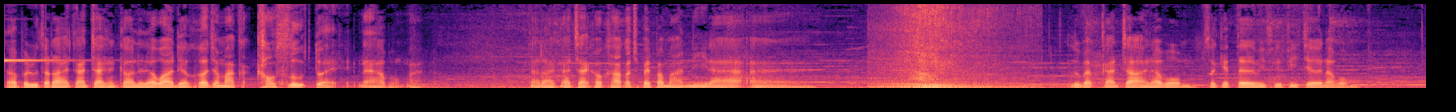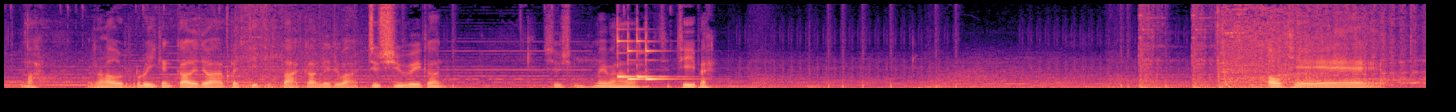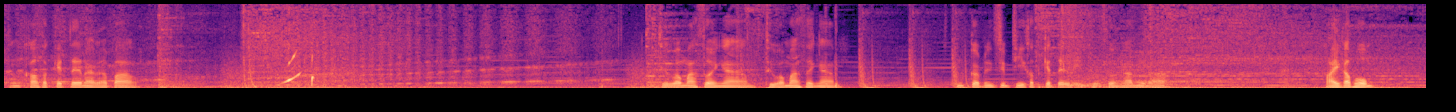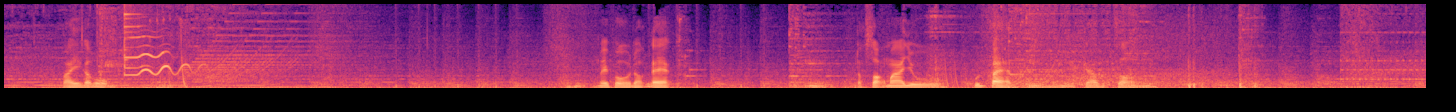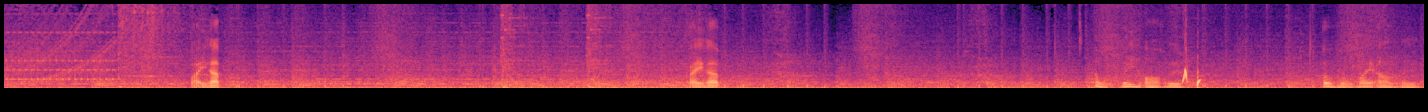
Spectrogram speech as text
เราไปดูตารางการจ่ายกันก่อนเลยแล้วว่าเดี๋ยวก็จะมาเข้าสูตรด้วยนะครับผมตารางการจ่ายคร่าวๆก็จะเป็นประมาณนี้นะฮะรูปแบบการจ่ายนะผมสเก็ตเตอร์มีซื้อฟีเจอร์นะผมมาเราลุยกันก่อนเลยดีกว่าไปที่สิบบาทก่อนเลยดีกว่าจิวชิวก่อนชิวไม่เบาอะสิบทีไป โอเคต้องเข้าสเก็ตเตอร์หน่อยแล้วเปล่า ถือว่ามาสวยงาม ถือว่ามาสวยงาม กดเป็นสิบทีเข้าสเก็ตเตอร์นี่ถือสวยงามอยู่นะ ไปครับผม ไปครับผม ไม่โผล่ดอกแรกอดอกสองมาอยู่คูณแปดเก้าสิบสอง ไปครับ ไปครับโอ้ไม่ออกเลยโอ้โหไม่ออกเลย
